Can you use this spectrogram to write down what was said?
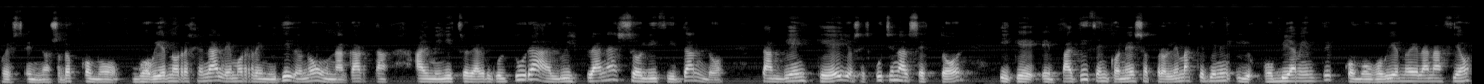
pues eh, nosotros como gobierno regional hemos remitido ¿no? una carta al ministro de Agricultura, a Luis Plana, solicitando también que ellos escuchen al sector y que empaticen con esos problemas que tienen y obviamente como gobierno de la nación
